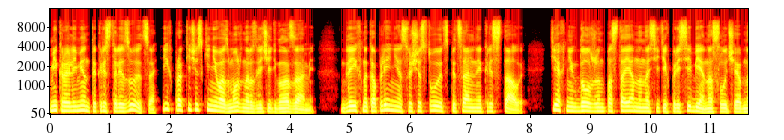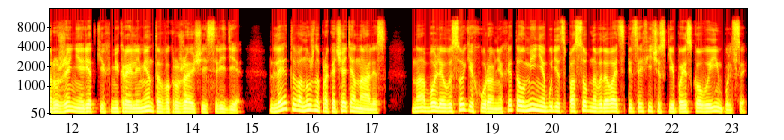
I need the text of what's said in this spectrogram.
Микроэлементы кристаллизуются, их практически невозможно различить глазами — для их накопления существуют специальные кристаллы. Техник должен постоянно носить их при себе на случай обнаружения редких микроэлементов в окружающей среде. Для этого нужно прокачать анализ. На более высоких уровнях это умение будет способно выдавать специфические поисковые импульсы,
